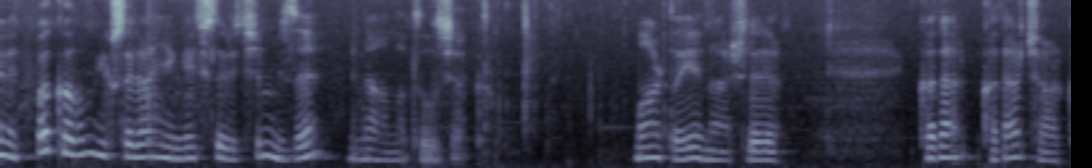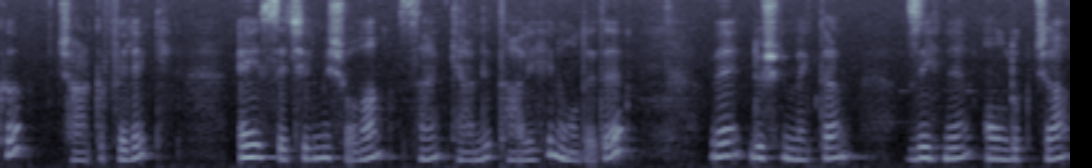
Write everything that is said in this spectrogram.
Evet bakalım yükselen yengeçler için bize ne anlatılacak? Mart ayı enerjileri. Kader, kader çarkı, çarkı felek. Ey seçilmiş olan sen kendi talihin ol dedi. Ve düşünmekten zihni oldukça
